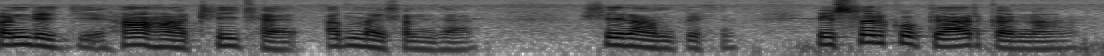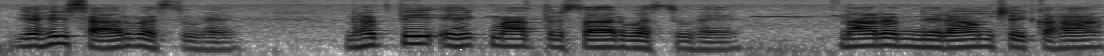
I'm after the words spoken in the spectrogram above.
पंडित जी हाँ हाँ ठीक है, अब मैं समझा। श्री रामकृष्ण, ईश्वर को प्यार करना यही सार वस्तु है। भक्ति एकमात्र सार वस्तु है। नारद ने राम से कहा,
